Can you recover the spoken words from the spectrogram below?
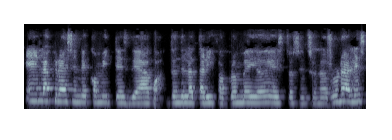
en la creación de comités de agua, donde la tarifa promedio de estos en zonas rurales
